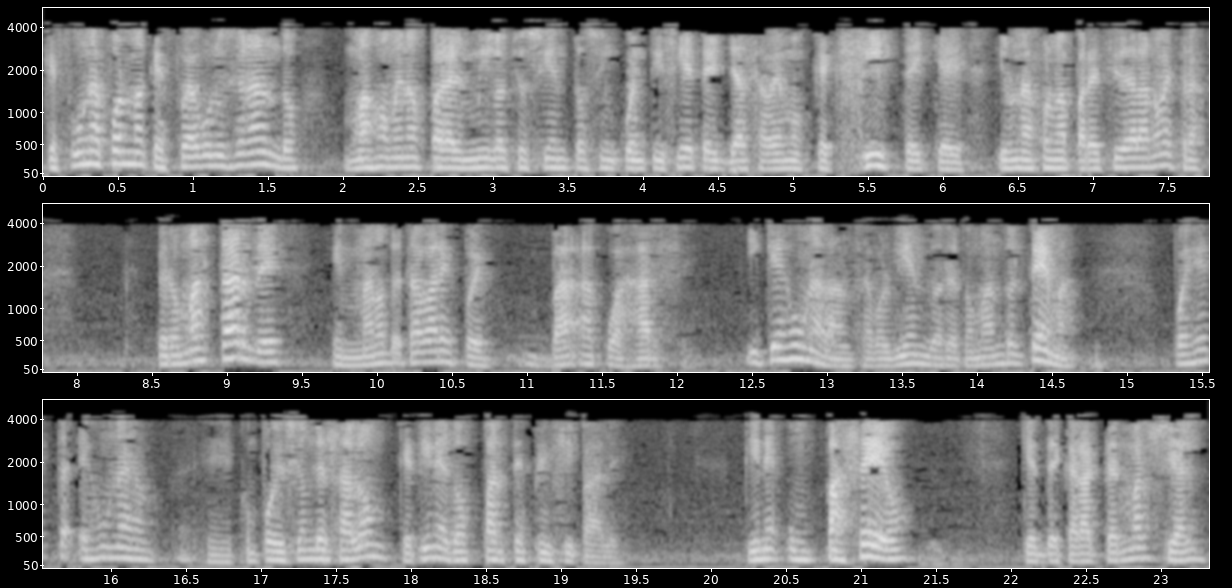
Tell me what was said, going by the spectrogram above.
que fue una forma que fue evolucionando más o menos para el 1857 ya sabemos que existe y que tiene una forma parecida a la nuestra, pero más tarde en manos de Tavares pues va a cuajarse. ¿Y qué es una danza? Volviendo, retomando el tema, pues esta es una eh, composición de salón que tiene dos partes principales. Tiene un paseo que es de carácter marcial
